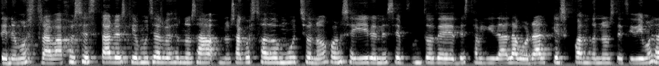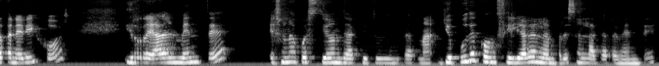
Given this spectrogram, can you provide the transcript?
tenemos trabajos estables que muchas veces nos ha, nos ha costado mucho ¿no? conseguir en ese punto de, de estabilidad laboral, que es cuando nos decidimos a tener hijos, y realmente es una cuestión de actitud interna. Yo pude conciliar en la empresa en la que reventé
